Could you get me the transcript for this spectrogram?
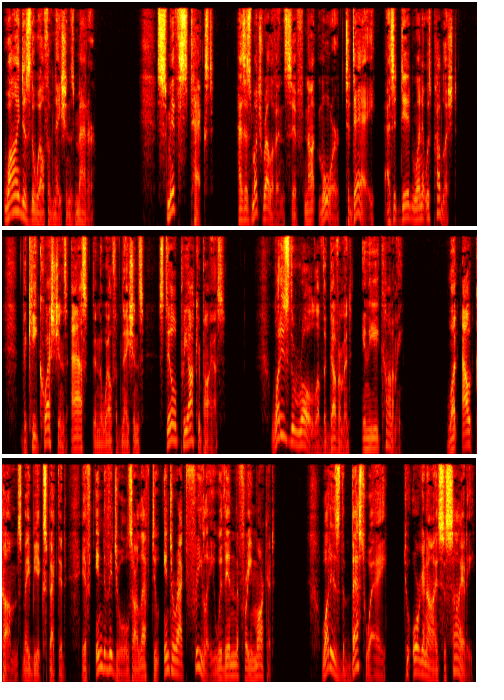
Why does the wealth of nations matter? Smith's text has as much relevance, if not more, today as it did when it was published. The key questions asked in The Wealth of Nations still preoccupy us. What is the role of the government in the economy? What outcomes may be expected if individuals are left to interact freely within the free market? What is the best way to organize society?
